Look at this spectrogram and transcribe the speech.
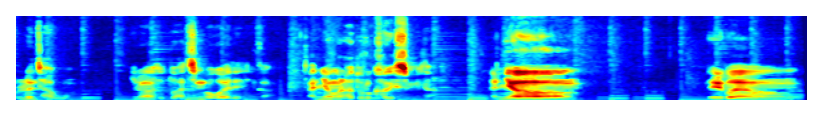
얼른 자고 일어나서 또 아침 먹어야 되니까 안녕을 하도록 하겠습니다. 안녕. 내일 봐요.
